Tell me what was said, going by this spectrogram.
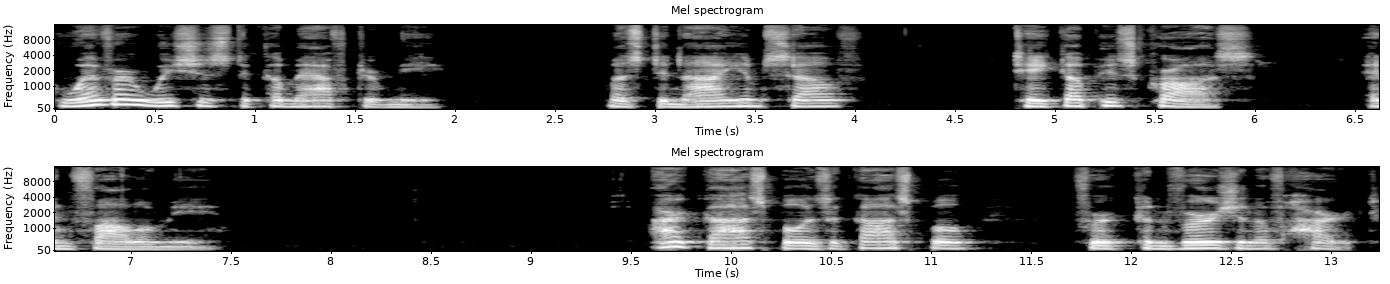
Whoever wishes to come after me must deny himself, take up his cross, and follow me. Our gospel is a gospel for conversion of heart,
